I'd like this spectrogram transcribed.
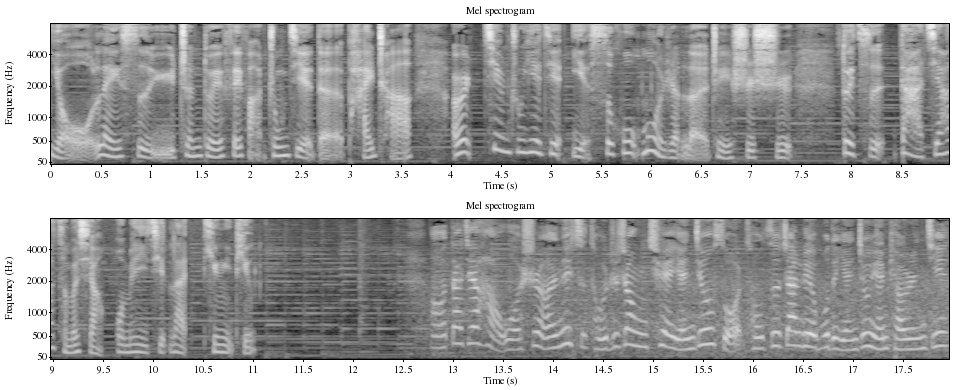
有类似于针对非法中介的排查，而建筑业界也似乎默认了这一事实。对此，大家怎么想？我们一起来听一听。哦，大家好，我是 n i s 投资证券研究所投资战略部的研究员朴仁金。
